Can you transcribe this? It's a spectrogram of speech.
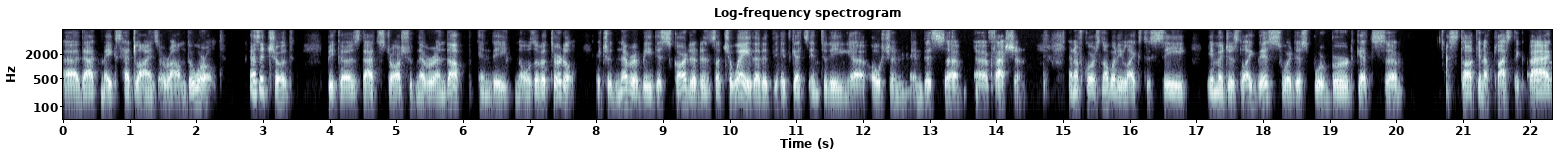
uh, that makes headlines around the world, as it should, because that straw should never end up in the nose of a turtle. It should never be discarded in such a way that it, it gets into the uh, ocean in this uh, uh fashion. And of course, nobody likes to see images like this, where this poor bird gets um, stuck in a plastic bag,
